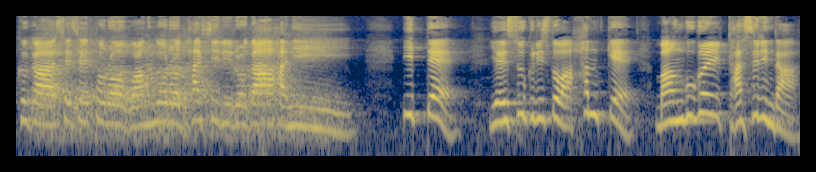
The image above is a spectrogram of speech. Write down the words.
그가 세세토록 왕노릇 하시리로다 하니 이때 예수 그리스도와 함께 만국을 다스린다.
